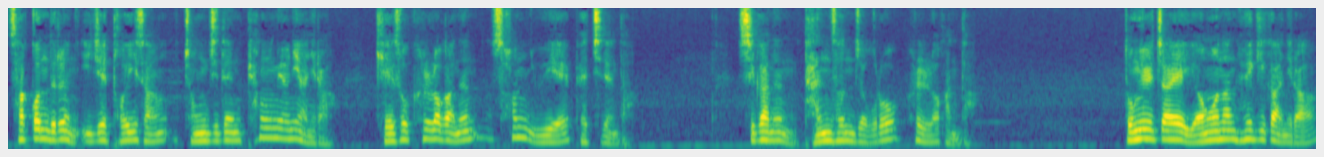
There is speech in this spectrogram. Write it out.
사건들은 이제 더 이상 정지된 평면이 아니라 계속 흘러가는 선 위에 배치된다. 시간은 단선적으로 흘러간다. 동일자의 영원한 회귀가 아니라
